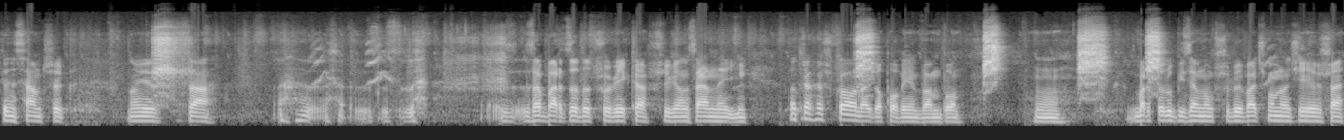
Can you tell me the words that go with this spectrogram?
ten samczyk no jest za za bardzo do człowieka przywiązany i no trochę szkoda go powiem wam, bo mm, bardzo lubi ze mną przybywać. Mam nadzieję, że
